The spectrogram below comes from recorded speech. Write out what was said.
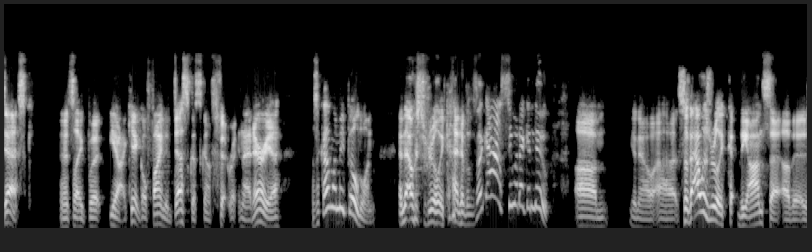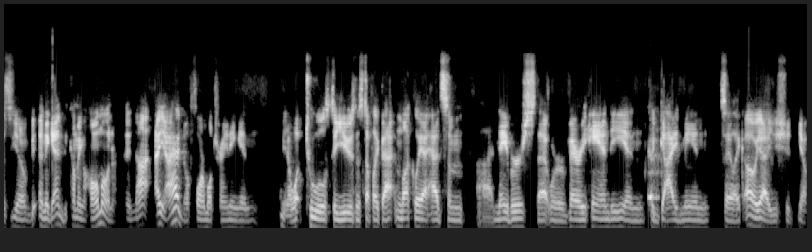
desk. And it's like, but yeah, I can't go find a desk that's going to fit right in that area. I was like, oh, let me build one. And that was really kind of, I like, ah, see what I can do. Um, you know, uh, so that was really the onset of it is, you know, and again, becoming a homeowner and not, I, I had no formal training in you know what tools to use and stuff like that. And luckily i had some uh, neighbors that were very handy and could guide me and say like oh yeah you should you know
